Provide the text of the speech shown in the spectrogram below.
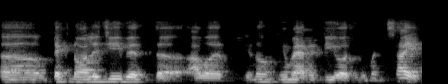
uh, technology with uh, our, you know, humanity or human side.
